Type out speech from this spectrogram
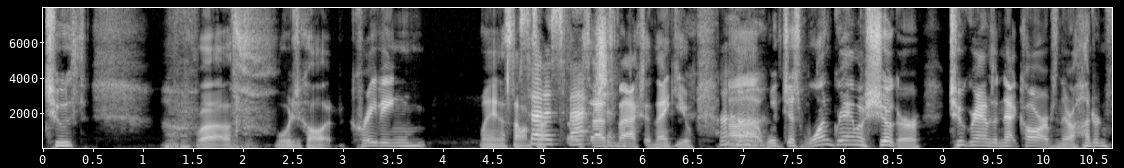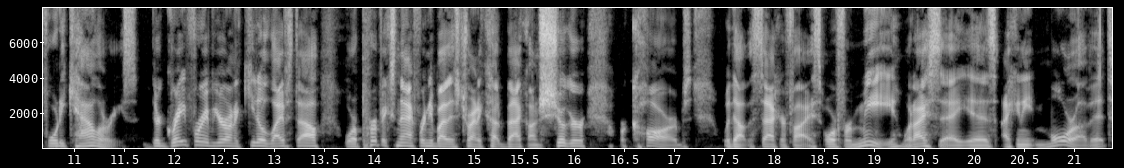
tooth. Uh, what would you call it? Craving Wait, that's not satisfaction. Satisfaction. Thank you. Uh-huh. Uh, with just one gram of sugar, two grams of net carbs, and they're 140 calories. They're great for if you're on a keto lifestyle or a perfect snack for anybody that's trying to cut back on sugar or carbs without the sacrifice. Or for me, what I say is I can eat more of it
